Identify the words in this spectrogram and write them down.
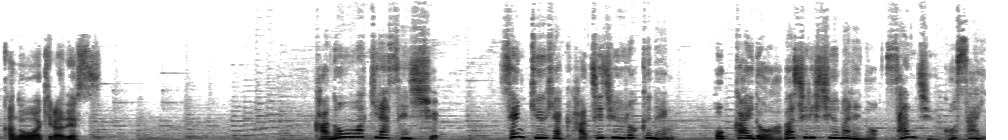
加納明です。加納明選手1986年北海道網走市生まれの35歳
